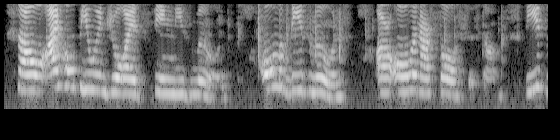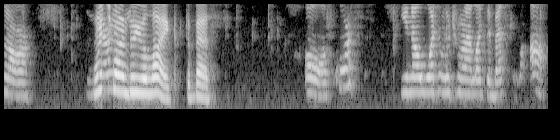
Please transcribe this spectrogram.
So I hope you enjoyed seeing these moons. All of these moons are all in our solar system. These are. Which very one do you like the best? Oh, of course. You know what? Which one I like the best? Ah,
